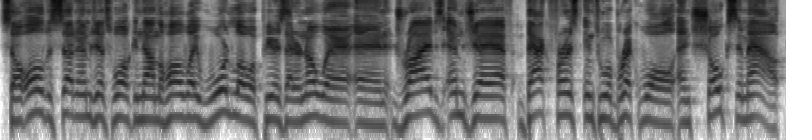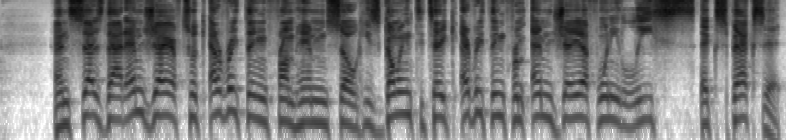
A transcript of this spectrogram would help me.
So all of a sudden, MJF's walking down the hallway. Wardlow appears out of nowhere and drives MJF back first into a brick wall and chokes him out and says that MJF took everything from him, so he's going to take everything from MJF when he least expects it.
